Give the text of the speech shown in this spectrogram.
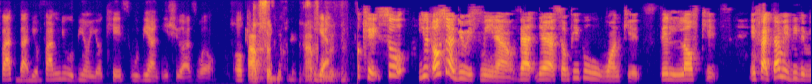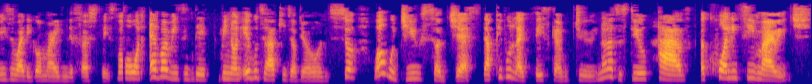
fact that your family will be on your case will be an issue as well Okay. Absolutely. Absolutely. Yeah. Okay. So you'd also agree with me now that there are some people who want kids. They love kids. In fact, that may be the reason why they got married in the first place. But for whatever reason, they've been unable to have kids of their own. So what would you suggest that people like this can do in order to still have a quality marriage?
